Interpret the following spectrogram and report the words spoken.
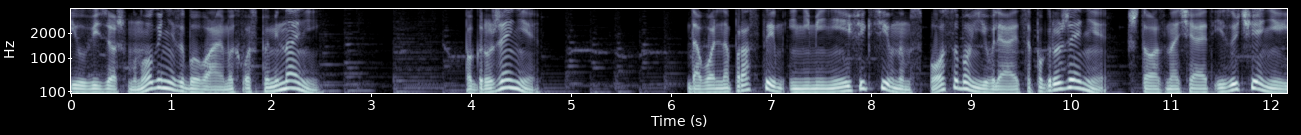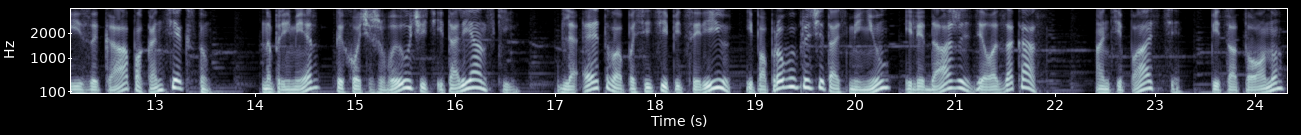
и увезешь много незабываемых воспоминаний. Погружение – Довольно простым и не менее эффективным способом является погружение, что означает изучение языка по контексту. Например, ты хочешь выучить итальянский. Для этого посети пиццерию и попробуй прочитать меню или даже сделать заказ. Антипасти, пиццатоно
